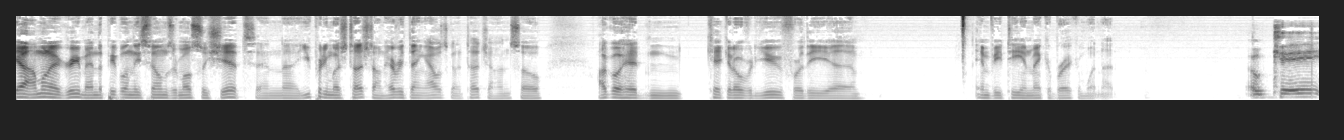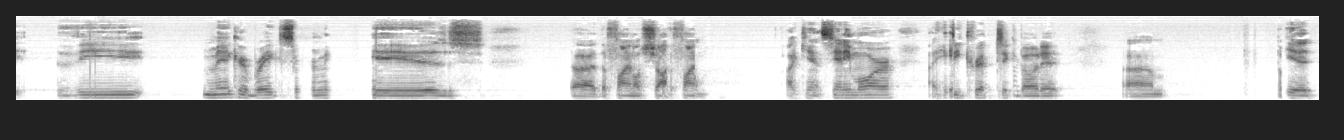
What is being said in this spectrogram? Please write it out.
yeah, I'm going to agree, man. The people in these films are mostly shit, and uh, you pretty much touched on everything I was going to touch on. So I'll go ahead and kick it over to you for the uh, MVT and make or break and whatnot. Okay, the make or breaks for me is uh, the final shot. The final. I can't see anymore. I hate to be cryptic about it. Um, it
